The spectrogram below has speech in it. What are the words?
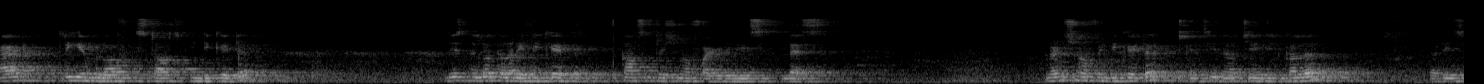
add 3 ml of starch indicator. This yellow color indicates the concentration of iodine is less. In addition of indicator, you can see the change in color. That is,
